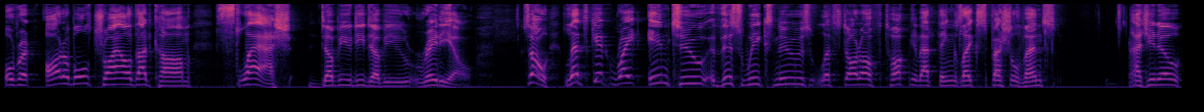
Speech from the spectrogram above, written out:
over at audibletrial.com slash WDW radio. So let's get right into this week's news. Let's start off talking about things like special events. As you know,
